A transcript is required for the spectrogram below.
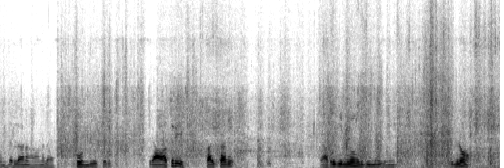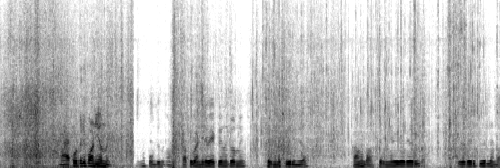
എന്തെല്ലാമാണല്ലേ പൊന്തി രാത്രി കളിക്കാൻ രാത്രി ജിമ്മിന് പോകുന്നുണ്ട് ജിമ്മിന് ജിമ്മിന് ജിമ്മിന് പോകണം മാക്കോട്ടിന് പണിയാന്ന്. പൊന്തുന്നു ആ കത്തി വണ്ടിന്റെ ബേക്കിൽ നിന്നിട്ട് പറഞ്ഞ് ചെറുങ്ങനെ കീറിയതാ. കാണുന്നുണ്ടോ? ചെറുങ്ങനെ വീട് ഒരു ഇവിടെ ഒരു കീറലുണ്ടോ?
